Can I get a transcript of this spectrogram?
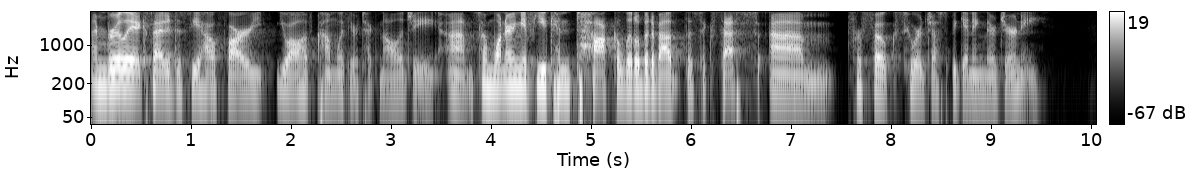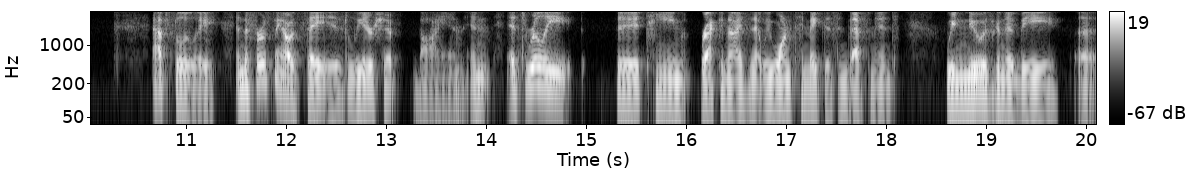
I'm really excited to see how far you all have come with your technology. Um, so I'm wondering if you can talk a little bit about the success um, for folks who are just beginning their journey. Absolutely. And the first thing I would say is leadership buy-in. And it's really the team recognizing that we wanted to make this investment. We knew it was going to be a,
